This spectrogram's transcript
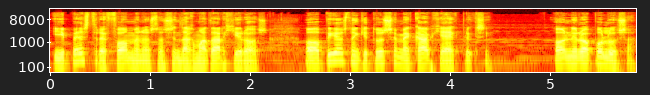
είπε στρεφόμενος στον συνταγματάρχη Ρος, ο οποίος τον κοιτούσε με κάποια έκπληξη. «Ονειροπολούσα».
